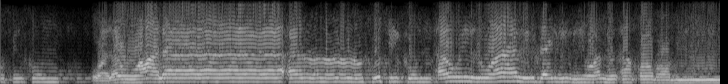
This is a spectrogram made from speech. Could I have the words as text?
أنفسكم ولو على أنفسكم أو الوالدين والأقربين.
